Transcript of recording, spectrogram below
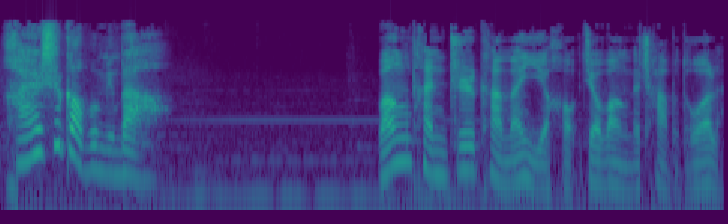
还是搞不明白啊！王探之看完以后就忘得差不多了。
